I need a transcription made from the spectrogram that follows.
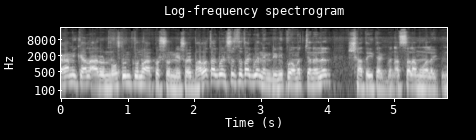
আগামীকাল আরও নতুন কোনো আকর্ষণ নিয়ে। সবাই ভালো থাকবেন, সুস্থ থাকবেন। এমডি নিপু আমার চ্যানেলের সাথেই থাকবেন। আসসালামু আলাইকুম।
